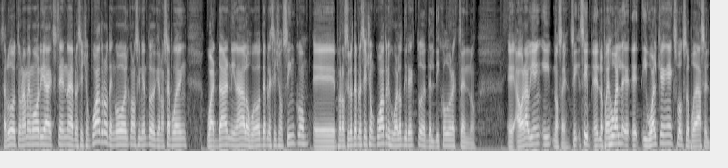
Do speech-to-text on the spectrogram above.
saludos, una memoria externa de PlayStation 4. Tengo el conocimiento de que no se pueden guardar ni nada los juegos de PlayStation 5, eh, pero sí los de PlayStation 4 y jugarlos directo desde el disco duro externo. Ahora bien, y no sé, sí, sí, lo puedes jugar igual que en Xbox, lo puedes hacer.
